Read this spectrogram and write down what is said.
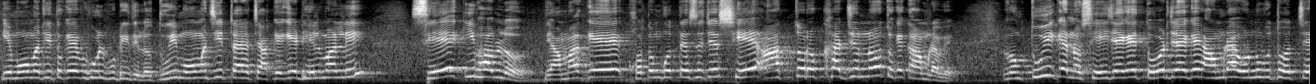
গিয়ে মৌমাছি তোকে ভুল ফুটিয়ে দিল। তুই মৌমাছির চাকে গিয়ে ঢিল মারলি, সে কি ভাবলো? যে আমাকে খতম করতে এসেছে, সে আত্মরক্ষার জন্য তোকে কামড়াবে। এবং তুই কেন? সেই জায়গায়, তোর জায়গায় আমরা অনুভূত হচ্ছে,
